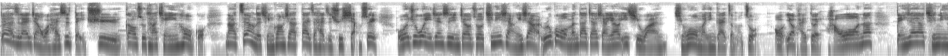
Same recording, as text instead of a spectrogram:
对孩子来讲，我还是得去告诉他前因后果。那这样的情况下，带着孩子去想，所以我会去问一件事情，叫做，请你想一下，如果我们大家想要一起玩，请问我们应该怎么做？哦，要排队，好哦。那等一下要请你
